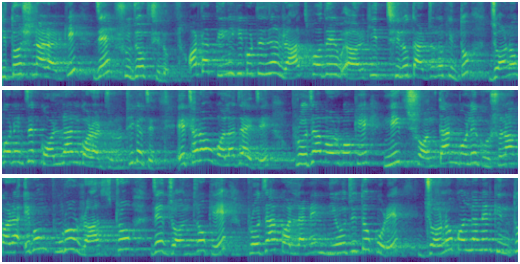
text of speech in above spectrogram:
হিতোষ্ণার আর কি যে সুযোগ ছিল। অর্থাৎ তিনি কি করতে করতেছিলেন রাজপদে আর কি ছিল তার জন্য কিন্তু জনগণের যে কল্যাণ করার জন্য, ঠিক আছে? এছাড়াও বলা যায় যে প্রজাবর্গকে নিজ সন্তান বলে ঘোষণা করা এবং পুরো রাষ্ট্র যে যন্ত্রকে প্রজা কল্যাণে নিয়োজিত করে, জনকল্যাণের কিন্তু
